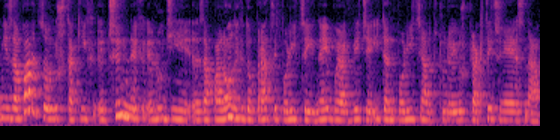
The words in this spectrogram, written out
nie za bardzo już takich czynnych ludzi zapalonych do pracy policyjnej, bo jak wiecie i ten policjant, który już praktycznie jest na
